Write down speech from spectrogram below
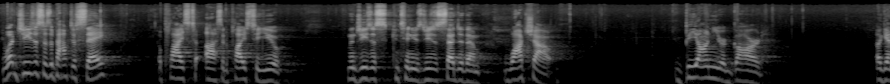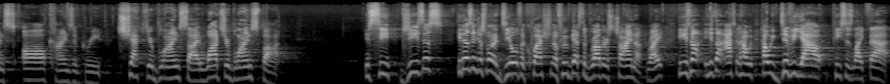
What Jesus is about to say applies to us, it applies to you. Then Jesus continues Jesus said to them, Watch out, be on your guard against all kinds of greed. Check your blind side, watch your blind spot. You see, Jesus, he doesn't just want to deal with a question of who gets the brother's china, right? He's not, he's not asking how we, how we divvy out pieces like that.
